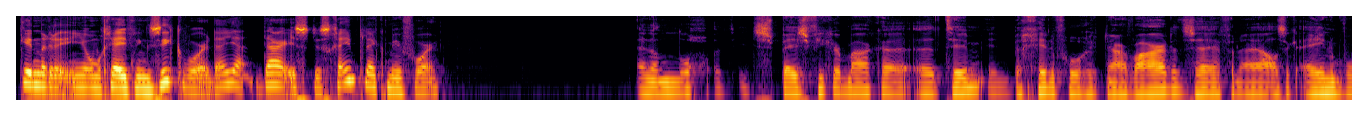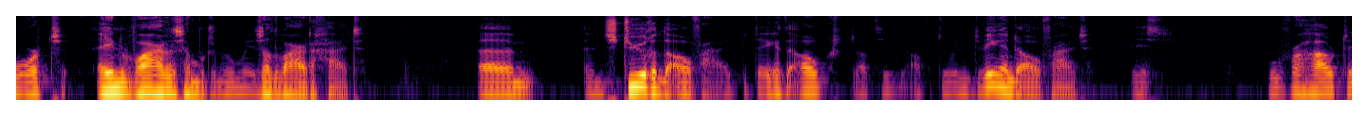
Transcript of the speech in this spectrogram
kinderen in je omgeving ziek worden, ja, daar is dus geen plek meer voor. En dan nog iets specifieker maken, uh, Tim. In het begin vroeg ik naar waarde. Toen zei van, nou ja, als ik één woord, één waarde zou moeten noemen, is dat waardigheid. Um, een sturende overheid betekent ook dat hij af en toe een dwingende overheid is. Hoe verhoudt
